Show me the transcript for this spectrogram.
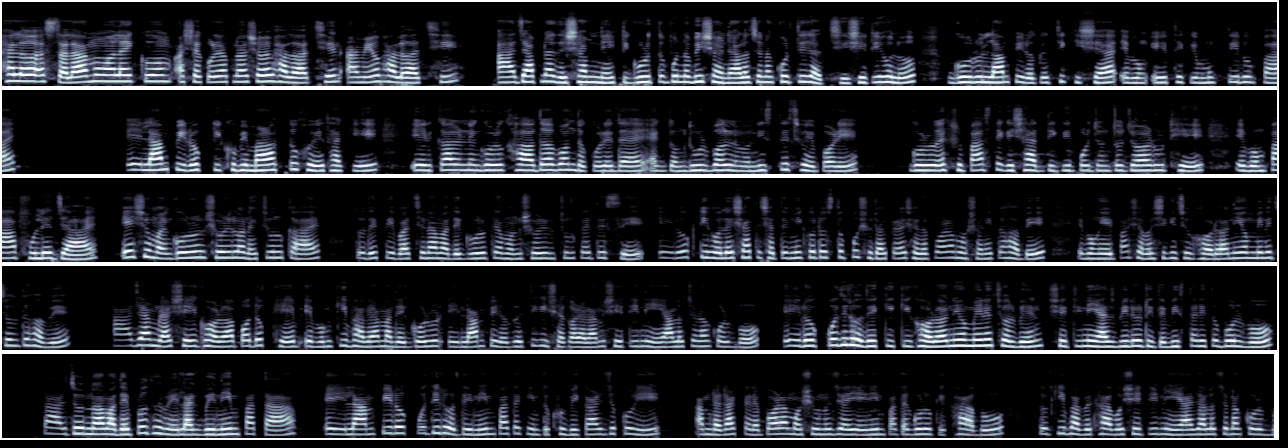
Hello, আসসালামু আলাইকুম। আশা করি আপনারা সবাই ভালো আছেন, আমিও ভালো আছি। আজ আপনাদের সামনে একটি গুরুত্বপূর্ণ বিষয় নিয়ে আলোচনা করতে যাচ্ছি। সেটি হলো গরুর লাম্পি রোগের চিকিৎসা এবং এ থেকে মুক্তির উপায়। এই লাম্পি রোগটি খুবই মারাত্মক হয়ে থাকে। এর কারণে গরু খাওয়া দাওয়া বন্ধ করে দেয়, একদম দুর্বল এবং নিস্তেজ হয়ে পড়ে। গরু একশো পাঁচ থেকে সাত ডিগ্রি পর্যন্ত জ্বর উঠে এবং পা ফুলে যায়। এই সময় গরুর শরীর অনেক চুলকায়। তো দেখতেই পাচ্ছেন আমাদের গরু কেমন শরীর চুলকাইতেছে। এই রোগটি হলে সাথে সাথে নিকটস্থ পশু ডাক্তারের সাথে পরামর্শ নিতে হবে এবং এর পাশাপাশি কিছু ঘরোয়া নিয়ম মেনে চলতে হবে। আজ আমরা সেই ঘরোয়া পদক্ষেপ এবং কীভাবে আমাদের গরুর এই লাম্পি রোগের চিকিৎসা করালাম সেটি নিয়ে আলোচনা করব। এই রোগ প্রতিরোধে কি কি ঘরোয়া নিয়ম মেনে চলবেন সেটি নিয়ে আজ ভিডিওটিতে বিস্তারিত বলব। তার জন্য আমাদের প্রথমে লাগবে নিম পাতা। এই লাম্পি রোগ প্রতিরোধে নিম পাতা কিন্তু খুবই কার্যকরী। আমরা ডাক্তারের পরামর্শ অনুযায়ী এই নিম পাতা গরুকে খাওয়াবো তো কীভাবে খাব সেটি নিয়ে আজ আলোচনা করব।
